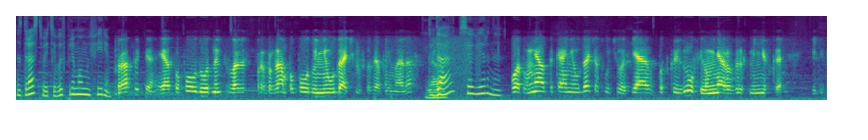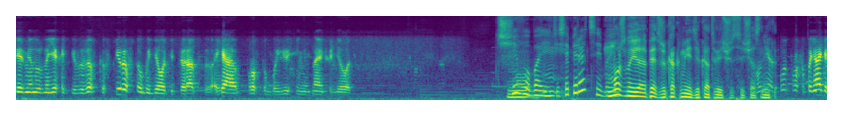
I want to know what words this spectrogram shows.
Здравствуйте, вы в прямом эфире. Здравствуйте. Я по поводу, вот, программа по поводу неудач, насколько я понимаю, да? Да, да все верно. Вот, у меня вот такая неудача случилась. Я подскользнулся, и у меня разрыв мениска. И теперь мне нужно ехать из Ижевска в Киров, чтобы делать операцию. А я просто боюсь и не знаю, что делать. Чего ну, боитесь? Операции боитесь? Можно я опять же как медик отвечу сейчас? Ну, нет, вот просто, понимаете,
